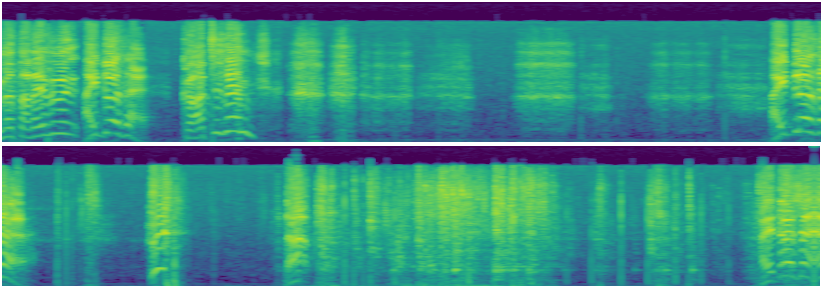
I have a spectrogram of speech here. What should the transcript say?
എന്നെ തടയരുത്. ഐദ്രോസേ കാച്ചു ഞാൻ. ഐദ്രോസേ സാർ. ഐദ്രോസേ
